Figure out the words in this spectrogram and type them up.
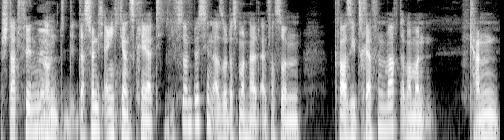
stattfinden. Ja. Und das finde ich eigentlich ganz kreativ so ein bisschen. Also, dass man halt einfach so ein quasi Treffen macht, aber man kann,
